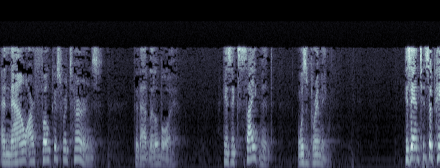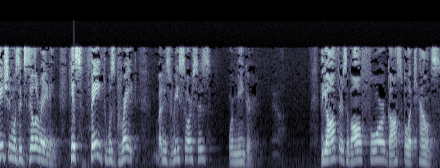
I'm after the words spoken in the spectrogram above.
And now our focus returns to that little boy. His excitement was brimming. His anticipation was exhilarating. His faith was great, but his resources were meager. The authors of all four gospel accounts,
